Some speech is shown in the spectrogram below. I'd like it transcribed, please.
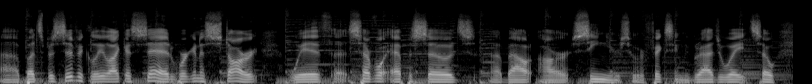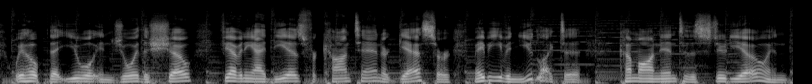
Uh, but specifically, like I said, we're going to start with uh, several episodes about our seniors who are fixing to graduate. So we hope that you will enjoy the show. If you have any ideas for content or guests, or maybe even you'd like to come on into the studio and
